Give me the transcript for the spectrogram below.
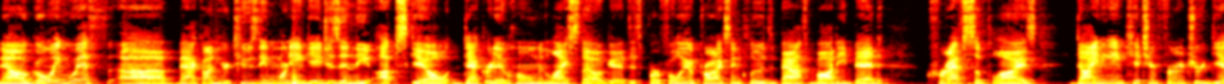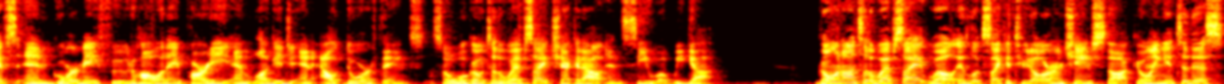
Now going with uh, back on here, Tuesday morning engages in the upscale decorative home and lifestyle goods. Its portfolio of products includes bath, body, bed, craft supplies dining and kitchen furniture, gifts, and gourmet food, holiday party, and luggage and outdoor things. So we'll go to the website, check it out, and see what we got. Going on to the website, well, it looks like a $2 and change stock. Going into this,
